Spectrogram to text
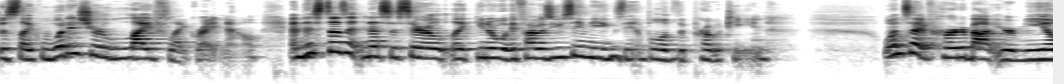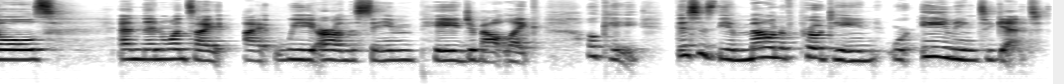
Just like, what is your life like right now? And this doesn't necessarily, like, you know, if I was using the example of the protein, once I've heard about your meals and then once I, I we are on the same page about like okay this is the amount of protein we're aiming to get.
